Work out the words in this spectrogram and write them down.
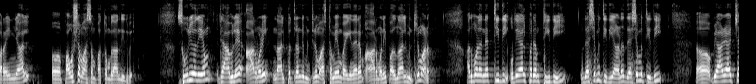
പറഞ്ഞാൽ പൗഷമാസം പത്തൊമ്പതാം തീയതി വരും. സൂര്യോദയം രാവിലെ ആറ് മണി നാൽപ്പത്തിരണ്ട് മിനിറ്റിനും അസ്തമയം വൈകുന്നേരം ആറ് മണി പതിനാല് മിനിറ്റിനുമാണ്. അതുപോലെ തന്നെ തിഥി ഉദയാൽപരം തിഥി ദശമി തിഥിയാണ്. ദശമി തിഥി വ്യാഴാഴ്ച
